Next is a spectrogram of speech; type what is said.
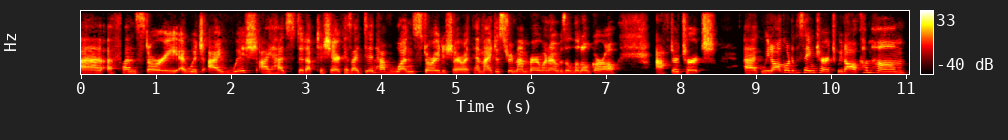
uh, a fun story, uh, which I wish I had stood up to share, because I did have one story to share with him. I just remember when I was a little girl after church, uh, we'd all go to the same church, we'd all come home.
